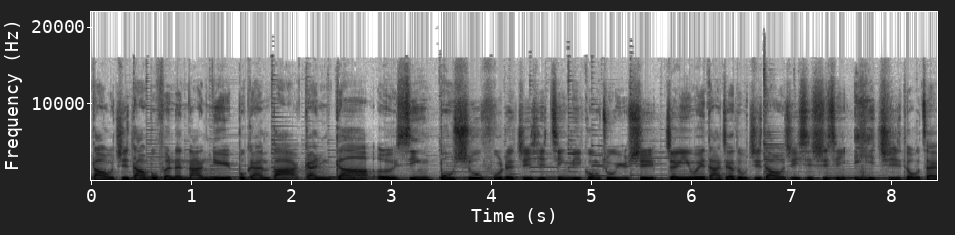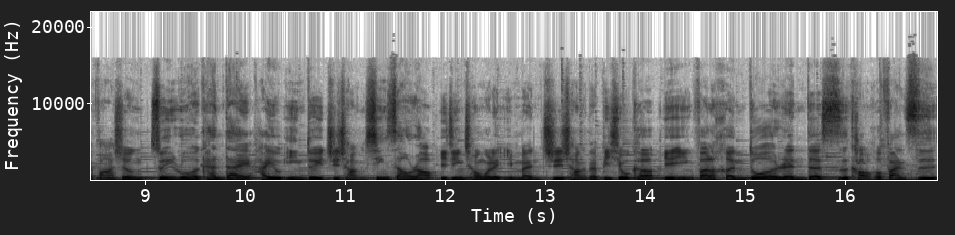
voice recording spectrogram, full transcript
导致大部分的男女不敢把尴尬、恶心、不舒服的这些经历公诸于世。正因为大家都知道这些事情一直都在发生，所以如何看待还有应对职场性骚扰，已经成为了一门职场的必修课，也引发了很多。人的思考和反思，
